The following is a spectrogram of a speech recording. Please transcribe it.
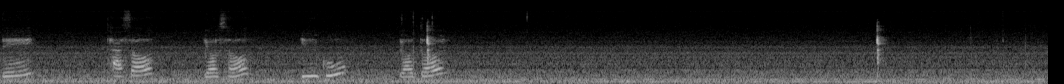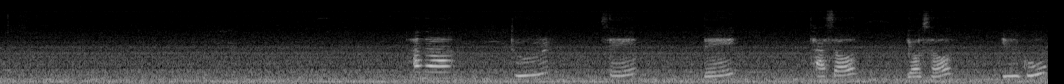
넷, 다섯, 여섯, 일곱, 여덟, 하나, 둘, 셋, 넷, 다섯, 여섯, 일곱,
